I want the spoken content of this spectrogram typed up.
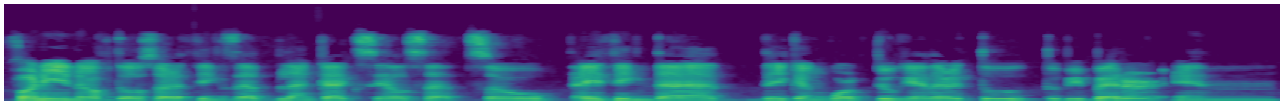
funny enough those are things that blanca excels at. So i think that they can work together to to be better and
